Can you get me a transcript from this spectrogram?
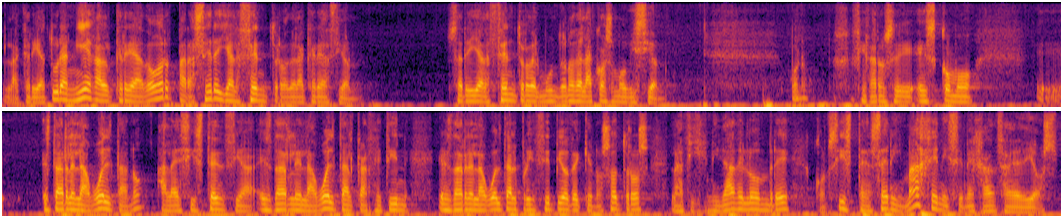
la criatura niega al creador para ser ella el centro de la creación sería el centro del mundo, no de la cosmovisión. Bueno, fijaros, eh, es como eh, es darle la vuelta ¿no? a la existencia, es darle la vuelta al calcetín, es darle la vuelta al principio de que nosotros, la dignidad del hombre, consiste en ser imagen y semejanza de Dios.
